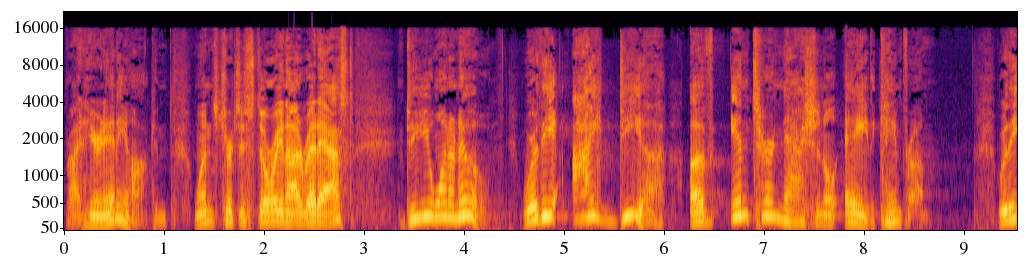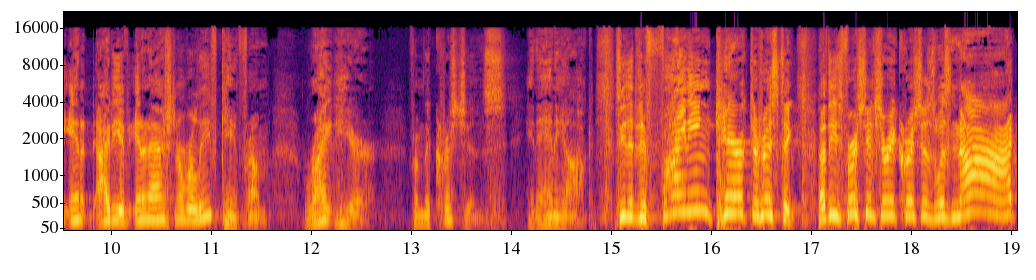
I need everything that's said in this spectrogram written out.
right here in Antioch. And one church historian I read asked, Do you want to know where the idea of international aid came from? Where the idea of international relief came from? Right here from the Christians in Antioch. See, the defining characteristic of these first century Christians was not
